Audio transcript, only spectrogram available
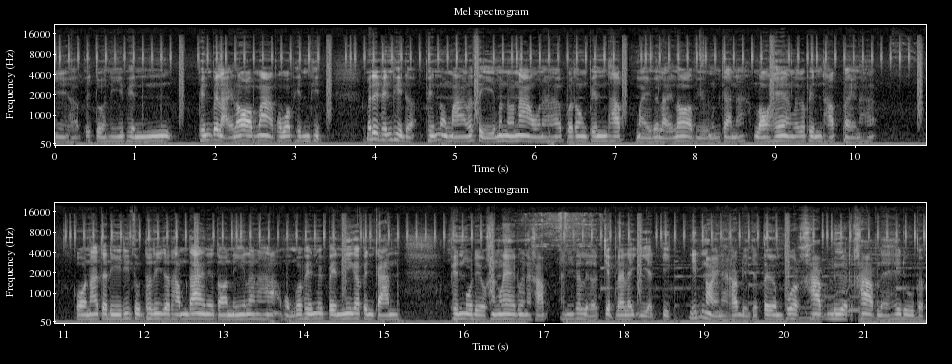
นี่ครับไอตัวนี้เพ้นเพ้นไปหลายรอบมากเพราะว่าเพ้นผิด ไม่ได้เพ้นผิดอะเพ้นออกมาแล้วสีมันเน่าๆนะครับ ก็ต้องเพ้นทับใหม่ไปหลายรอบอยู่เหมือนกันนะ รอแห้งแล้วก็เพ้นทับไปนะฮะ ก็น่าจะดีที่สุดเท่าที่จะทำได้ในตอนนี้แล้วนะฮะ ผมก็เพ้นไม่เป็นนี่ก็เป็นการเพ้นโมเดลครั้งแรกด้วยนะครับ อันนี้ก็เหลือเก็บรายละเอียดอีกนิดหน่อยนะครับ เดี๋ยวจะเติมพวกคราบเลือดคราบอะไรให้ดูแบบ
